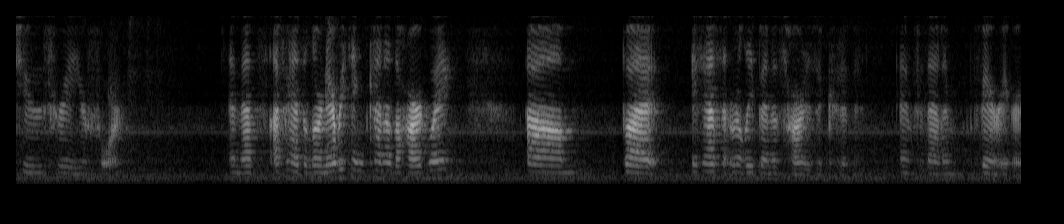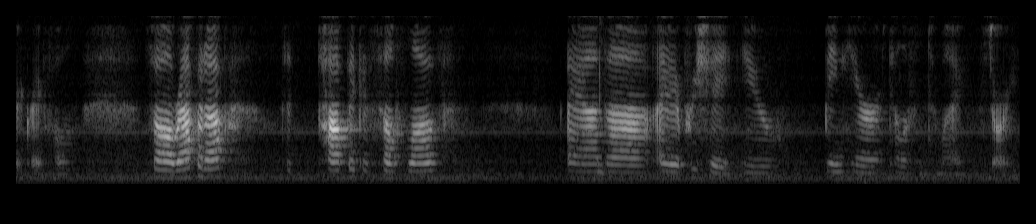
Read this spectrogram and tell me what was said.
two, three, or four. And that's, I've had to learn everything kind of the hard way. Um, but it hasn't really been as hard as it could have been. And for that, I'm very, very grateful. So I'll wrap it up. The topic is self love. And uh, I appreciate you being here to listen to my story.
